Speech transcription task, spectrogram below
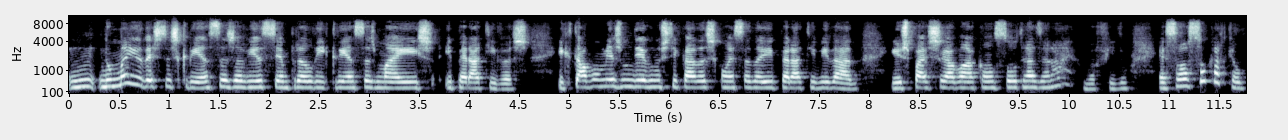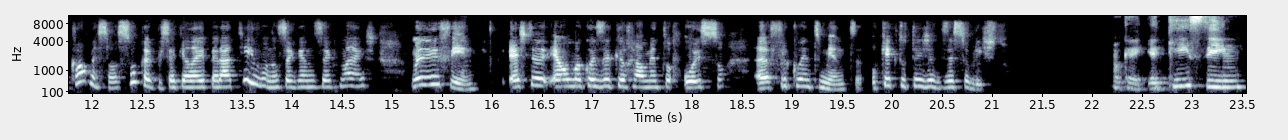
uh, no meio destas crianças havia sempre ali crianças mais hiperativas e que estavam mesmo diagnosticadas com essa da hiperatividade e os pais chegavam à consulta a dizer ai, meu filho é só açúcar que ele come, é só açúcar, por isso é que ele é hiperativo, não sei o que, não sei o que mais. Mas enfim, esta é uma coisa que eu realmente ouço uh, frequentemente. O que é que tu tens a dizer sobre isto? Ok, aqui sim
